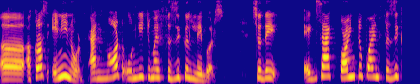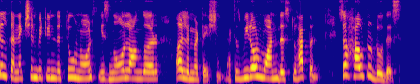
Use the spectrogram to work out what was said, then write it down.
uh, across any node and not only to my physical neighbors. So, the exact point to point physical connection between the two nodes is no longer a limitation. That is, we do not want this to happen. So, how to do this?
